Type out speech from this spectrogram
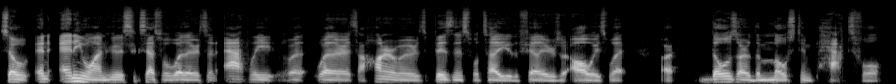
So, and anyone who is successful, whether it's an athlete, whether it's a hunter, whether it's business, will tell you the failures are always what are. Those are the most impactful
